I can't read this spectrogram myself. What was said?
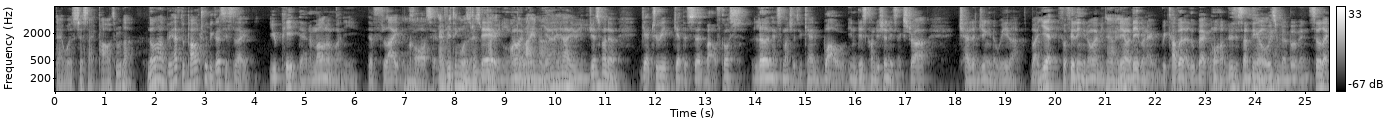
that was just like power through. lah. No, uh, we have to power through because it's like you paid that amount of money, the flight, the cost, everything. Everything was just there like you on the I mean? line. Yeah, yeah. You, you just want to get through it, get the cert, but of course, learn as much as you can. Wow, in this condition, it's extra challenging in a way, lah. But mm. yet fulfilling, you know what I mean? Yeah, At the end of the day, when I recovered, I look back, wow, this is something I always remember, man. So, like,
